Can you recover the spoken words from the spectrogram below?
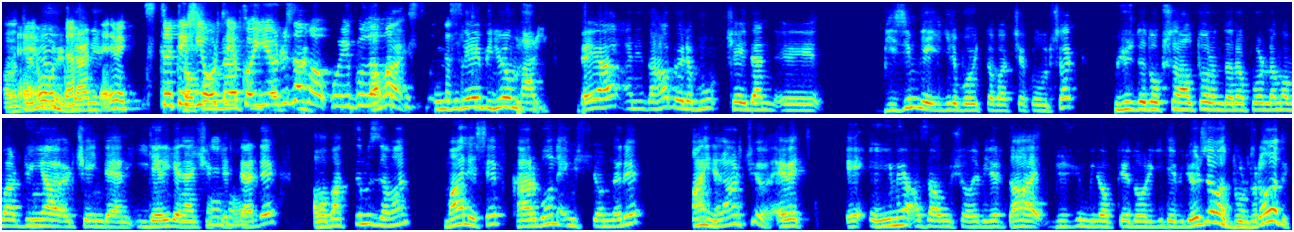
Anlatabiliyor e, muyum? Yani evet, stratejiyi ortaya koyuyoruz ama uygulama ama kısmında uygulayabiliyor musun? Var. Veya hani daha böyle bu şeyden e, bizimle ilgili boyutta bakacak olursak yüzde 96 oranında raporlama var dünya ölçeğinde yani ileri gelen şirketlerde. Hı hı. Ama baktığımız zaman maalesef karbon emisyonları aynen artıyor. Evet e, eğimi azalmış olabilir. Daha düzgün bir noktaya doğru gidebiliyoruz ama durduramadık.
